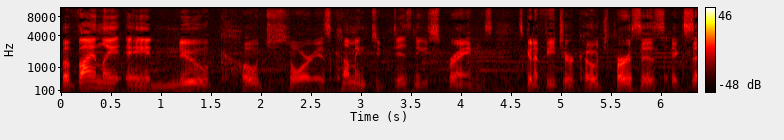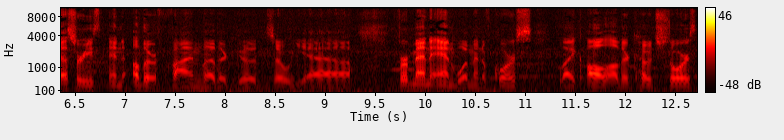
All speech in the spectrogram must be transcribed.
But finally, a new Coach store is coming to Disney Springs. It's going to feature Coach purses, accessories, and other fine leather goods. Oh, yeah for men and women, of course, like all other Coach stores.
